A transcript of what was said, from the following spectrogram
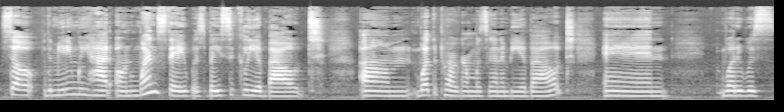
So, the meeting we had on Wednesday was basically about um, what the program was going to be about and what it was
